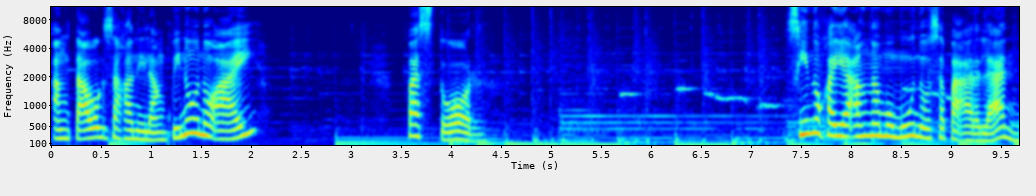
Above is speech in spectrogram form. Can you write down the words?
ang tawag sa kanilang pinuno ay pastor. Sino kaya ang namumuno sa paaralan?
